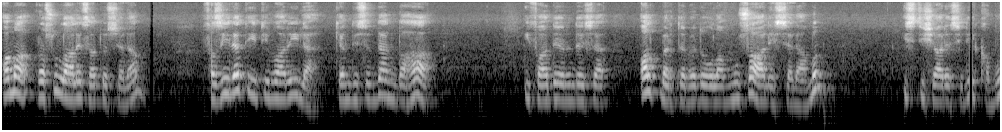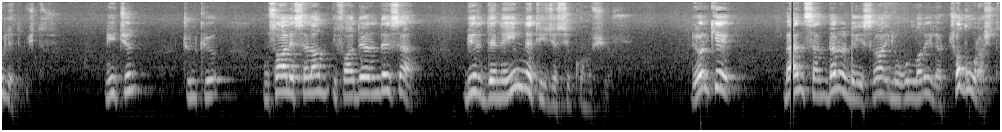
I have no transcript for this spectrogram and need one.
Ama Resulullah aleyhisselatü vesselam fazilet itibariyle kendisinden daha ifade yerindeyse alt mertebede olan Musa aleyhisselamın istişaresini kabul etmiştir. Niçin? Çünkü Musa aleyhisselam ifade yerindeyse bir deneyim neticesi konuşuyor. Diyor ki ben senden önce İsrail oğullarıyla çok uğraştım.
